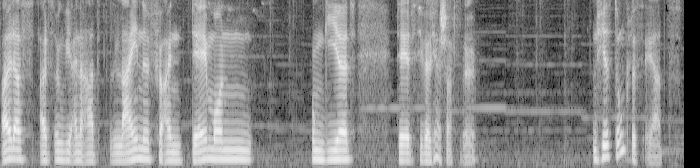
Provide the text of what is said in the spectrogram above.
Weil das als irgendwie eine Art Leine für einen Dämon fungiert, der jetzt die Weltherrschaft will. Und hier ist dunkles Erz.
